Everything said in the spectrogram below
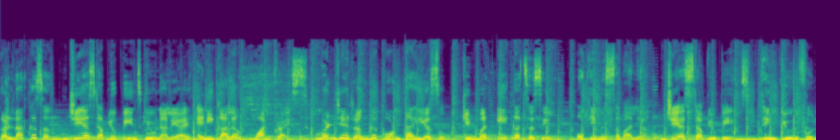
कळणार कसं? जीएसडब्ल्यू पेन्स घेऊन आले आहेत. एनी कालम वन प्राइस म्हणजे रंग कोणताही असो, किंमत एकच असेल. ओके मिस सवाल्या. GSW pens think beautiful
